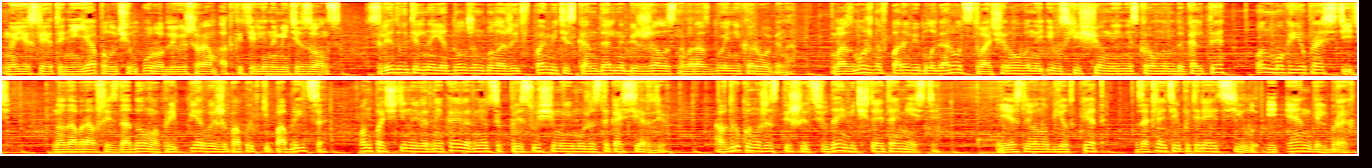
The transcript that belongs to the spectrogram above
Но если это не я получил уродливый шрам от Катерины Метизонс, следовательно, я должен был ожить в памяти скандально безжалостного разбойника Робина. Возможно, в порыве благородства, очарованный и восхищенный нескромным декольте, он мог ее простить. Но добравшись до дома, при первой же попытке побриться, он почти наверняка вернется к присущему ему жестокосердию. А вдруг он уже спешит сюда и мечтает о мести? Если он убьет Кэт, заклятие потеряет силу, и Энгельбрехт,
